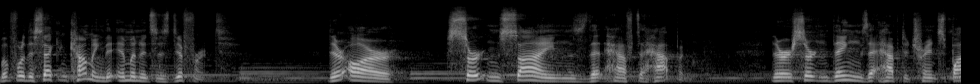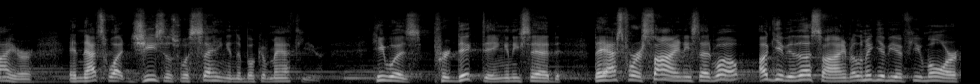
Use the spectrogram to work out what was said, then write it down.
But for the second coming, the imminence is different. There are certain signs that have to happen. There are certain things that have to transpire, and that's what Jesus was saying in the book of Matthew. He was predicting, and he said, they asked for a sign. He said, Well, I'll give you the sign, but let me give you a few more.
